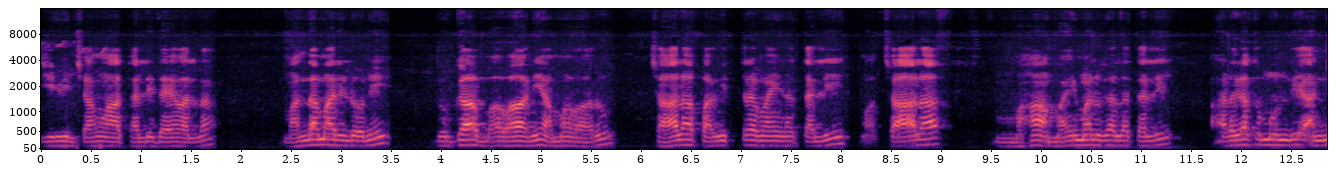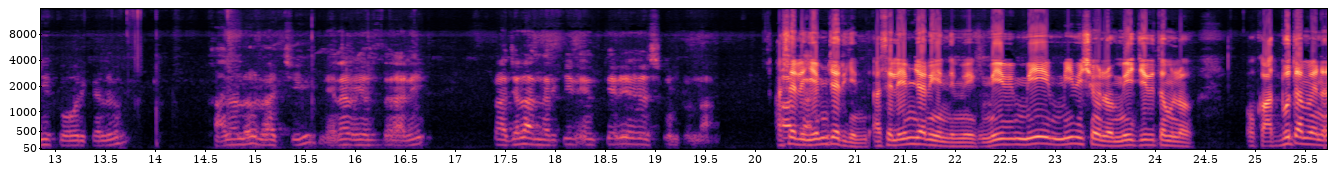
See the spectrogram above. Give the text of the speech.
జీవించాము ఆ తల్లి దయ వల్ల. మందమరిలోని దుర్గా భవాని అమ్మవారు చాలా పవిత్రమైన తల్లి చాలా మహా మహిమలు గల తల్లి. అడగకముందే అన్ని కోరికలు కళలో నచ్చి నెరవేరుస్తారని ప్రజలందరికీ నేను తెలియజేసుకుంటున్నాను అసలు ఏం జరిగింది? అసలు ఏం జరిగింది మీకు? మీ మీ మీ విషయంలో మీ జీవితంలో ఒక అద్భుతమైన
